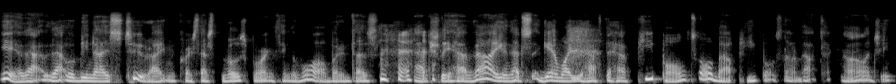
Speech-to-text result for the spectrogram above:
Yeah, that that would be nice too, right? And of course, that's the most boring thing of all, but it does actually have value. And that's again why you have to have people. It's all about people. It's not about technology.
